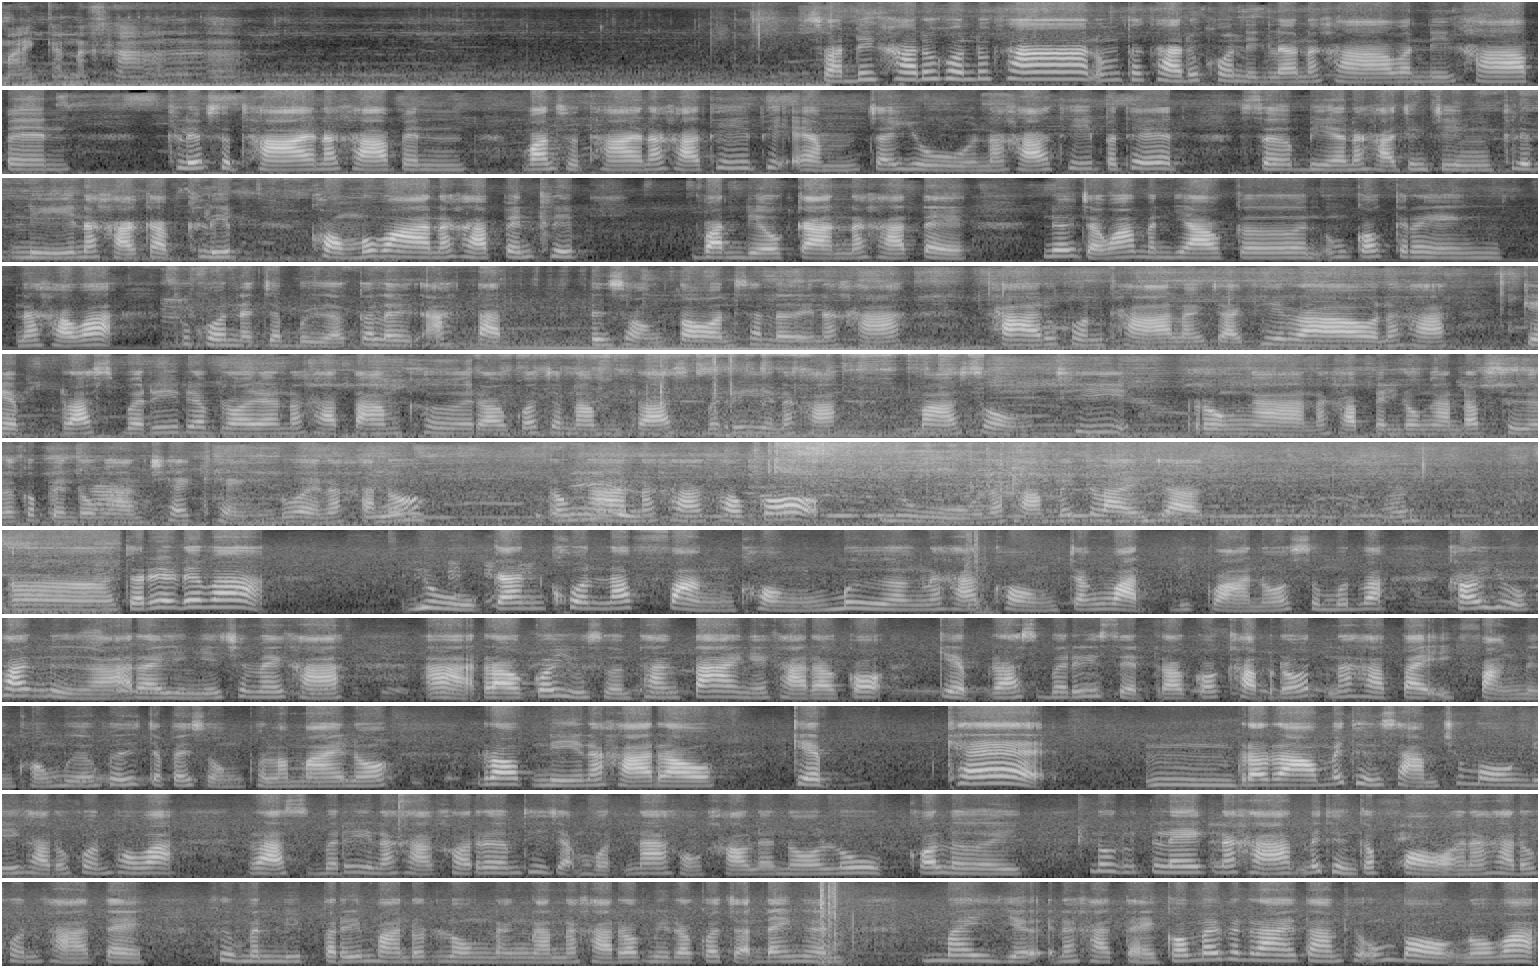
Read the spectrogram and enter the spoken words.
ไปขายผลไม้กันนะคะ สวัสดีค่ะทุกคนทุกท่านอุ้มทักทายทุกคนอีกแล้วนะคะ วันนี้ค่ะเป็นคลิปสุดท้ายนะคะ เป็นวันสุดท้ายนะคะที่พี่แอมจะอยู่นะคะที่ประเทศเซอร์เบียนะคะ จริงๆ คลิปนี้นะคะกับคลิปของเมื่อวานนะคะ เป็นคลิปวันเดียวกันนะคะ แต่เนื่องจากว่ามันยาวเกิน อุ้มก็เกรงนะคะว่าทุกคนอาจจะเบื่อก็เลยอะตัดเป็น 2 ตอนซะเลยนะคะ ค่ะทุกคนค่ะหลังจากที่เรานะคะ เก็บราสเบอร์รี่เรียบร้อยแล้วนะคะ ตามเคยเราก็จะนำราสเบอร์รี่นะคะ มาส่งที่โรงงานนะคะ เป็นโรงงานรับซื้อแล้วก็เป็นโรงงานแช่แข็งด้วยนะคะเนาะโรงงานนะคะเขาก็อยู่นะคะไม่ไกลจากเอ่อจะเรียกได้ว่าอยู่กันคนละฝั่งของเมืองนะคะของจังหวัดดีกว่าเนาะสมมุติว่าเขาอยู่ภาคเหนืออะไรอย่างนี้ใช่ไหมคะ อ่าเราก็อยู่ส่วนทางใต้ไงคะเราก็เก็บราสเบอร์รี่เสร็จเราก็ขับรถนะคะ ไปอีกฝั่งหนึ่งของเมืองเพื่อที่จะไปส่งผลไม้เนาะรอบนี้นะคะ เราเก็บแค่อืมราวๆไม่ถึง 3 ชั่วโมงดีค่ะ ทุกคนเพราะว่าราสเบอร์รี่นะคะเขาเริ่มที่จะหมดหน้าของเขาแล้วเนาะลูกก็เลยลูกเล็กๆนะคะ ไม่ถึงกับฝ่อนะคะ ทุกคนคะแต่คือมันมีปริมาณลดลงดังนั้นนะคะ รอบนี้เราก็จะได้เงินไม่เยอะนะคะ แต่ก็ไม่เป็นไรตามที่อุ้มบอกเนาะว่า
